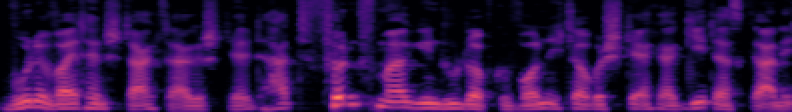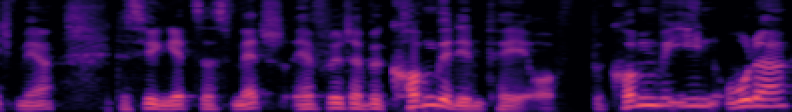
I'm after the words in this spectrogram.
wurde weiterhin stark dargestellt, hat fünfmal gegen Dudop gewonnen. Ich glaube, stärker geht das gar nicht mehr. Deswegen jetzt das Match. Herr Flöter, bekommen wir den Payoff? Bekommen wir ihn oder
